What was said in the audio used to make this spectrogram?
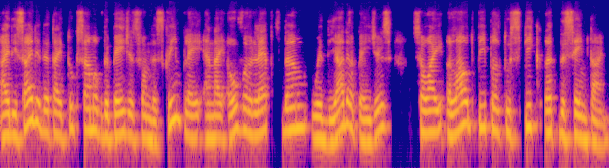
I decided that I took some of the pages from the screenplay and I overlapped them with the other pages. So, I allowed people to speak at the same time.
